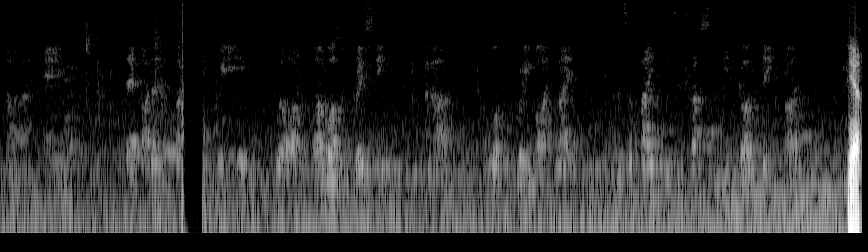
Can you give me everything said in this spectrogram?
And, that, and that's, that's, the, that's the thing that you're doing. That's ultimately this is about this is about where your faith is with Jesus and how much you're willing to trust Him by, by resting in Him, right? And doing doing the better thing and resting in Jesus was this frenetic activity that we, we fill our lives with. So it's you know that's that's it.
